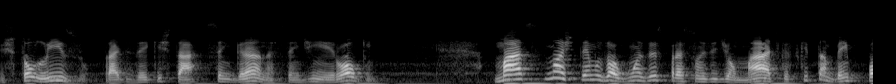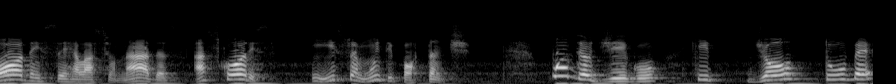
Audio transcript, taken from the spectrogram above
estou liso para dizer que está sem grana, sem dinheiro alguém. Mas nós temos algumas expressões idiomáticas que também podem ser relacionadas às cores, e isso é muito importante. Quando eu digo que eu tuve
